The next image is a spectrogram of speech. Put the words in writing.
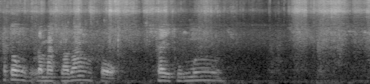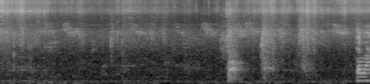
ก็ต้องระมัดระวังปอกใส่ถุงมือแต่ว่า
